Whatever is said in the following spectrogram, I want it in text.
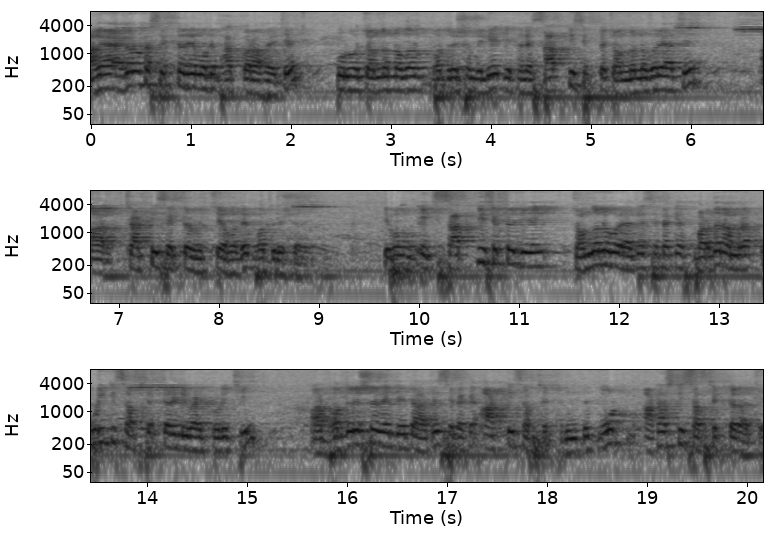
আগে এগারোটা সেক্টরের মধ্যে ভাগ করা হয়েছে। পুরো চন্দননগর, ভদ্রেশ্বর মিলিয়ে যেখানে সাতটি সেক্টর চন্দননগরে আছে আর চারটি সেক্টর হচ্ছে আমাদের ভদ্রেশ্বরে। এবং এই সাতটি সেক্টর যে চন্দননগরে আছে, সেটাকে ফার্দার আমরা কুড়িটি সাব সেক্টরে ডিভাইড করেছি। আর ভদ্রেশ্বরে যেটা আছে, সেটাকে আটটি সাব সেক্টর মোট আঠাশটি সাব সেক্টর আছে।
